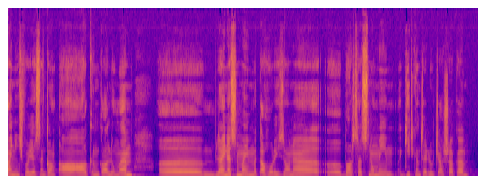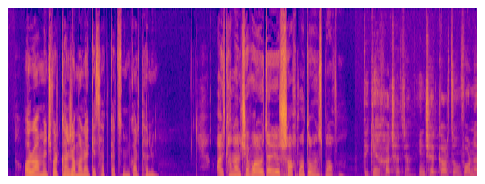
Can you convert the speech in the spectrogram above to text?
այն, ինչ որ ես ակնկալում եմ, լայնացնում է իմ մտահորիզոնը, բարձրացնում իմ գիրք ընտրելու ճաշակը։ Օրվա մեջ որքան ժամանակ ես հատկացնում կարդալու։ Այդքան էլ չէ, որովհետև ես շախմատով եմ զբաղվում։ Տիկին Խաչատրյան, ինչ եք կարծում, որն է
